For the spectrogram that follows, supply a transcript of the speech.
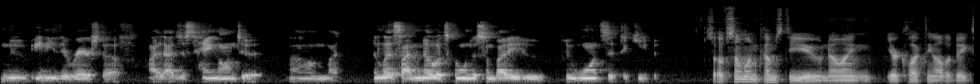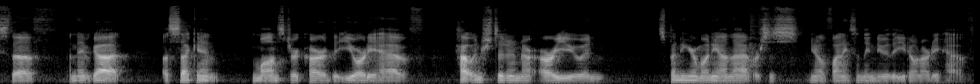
move any of the rare stuff. I, I just hang on to it um, I, unless I know it's going to somebody who who wants it to keep it. So if someone comes to you knowing you're collecting all the big stuff and they've got a second monster card that you already have, how interested in are, you in spending your money on that versus you know finding something new that you don't already have?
